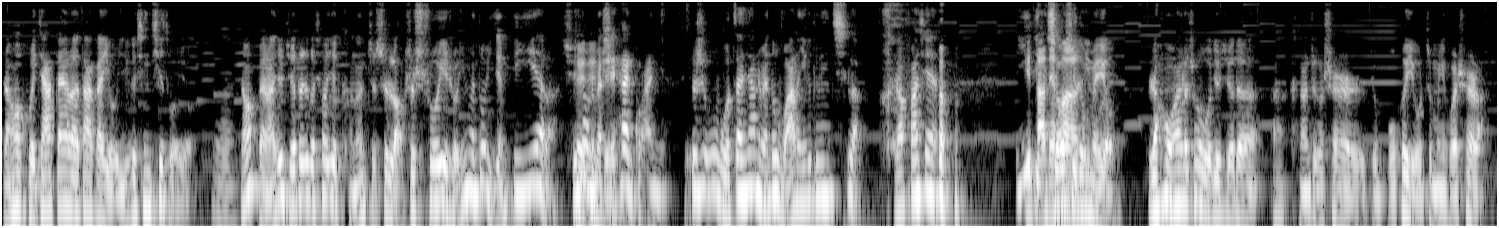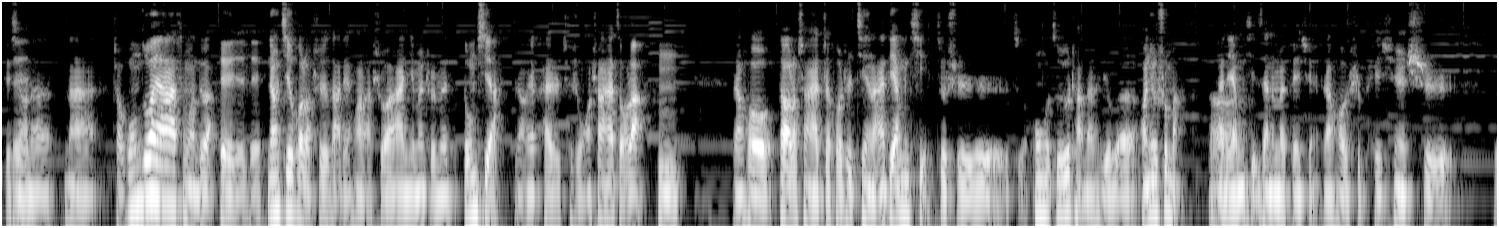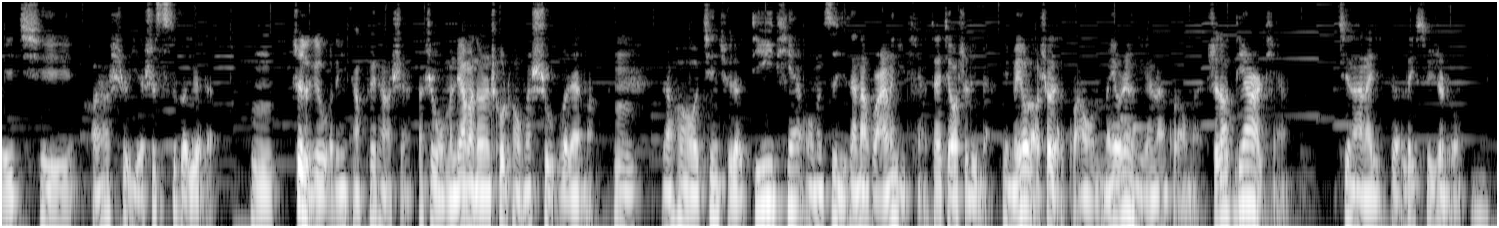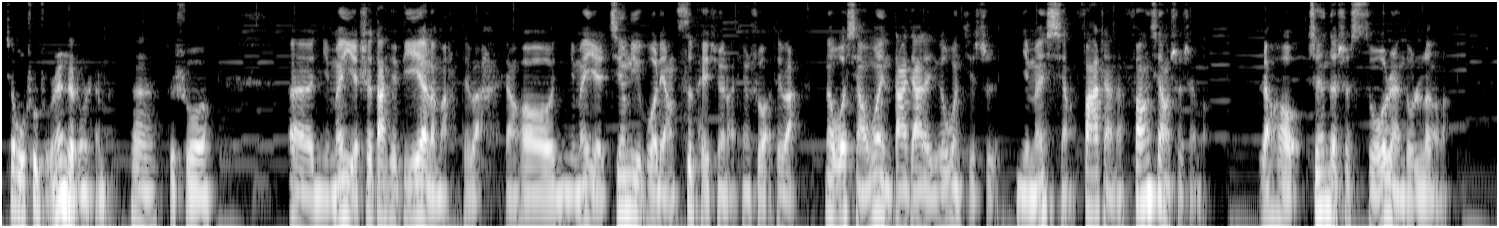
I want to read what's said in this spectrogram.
然后回家待了大概有一个星期左右，嗯然后本来就觉得这个消息可能只是老师说一说，因为都已经毕业了，学校里面谁还管你？就是我在家里面都玩了一个多星期了，然后发现 一点消息都没有。然后完了之后，我就觉得啊、可能这个事儿就不会有这么一回事儿了，就想着那找工作呀什么，对吧？对对对，然后结果老师就打电话了，说啊，你们准备东西啊，然后就开始确实往上海走了。嗯然后到了上海之后是进了 IDMT，就是红火足球场当时有个环球数码、啊 IDMT 在那边培训，然后是培训是为期好像是也是四个月的，嗯这个给我的印象非常深。但是我们两百多人抽成，我们十五个人嘛，嗯然后进去的第一天，我们自己在那玩了一天，在教室里面也没有老师来管我们，没有任何人来管我们，直到第二天进来了一个类似于这种教务处主任这种人嘛，嗯就说，呃，你们也是大学毕业了嘛，对吧？然后你们也经历过两次培训了，听说对吧？那我想问大家的一个问题是，你们想发展的方向是什么？然后真的是所有人都愣了。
